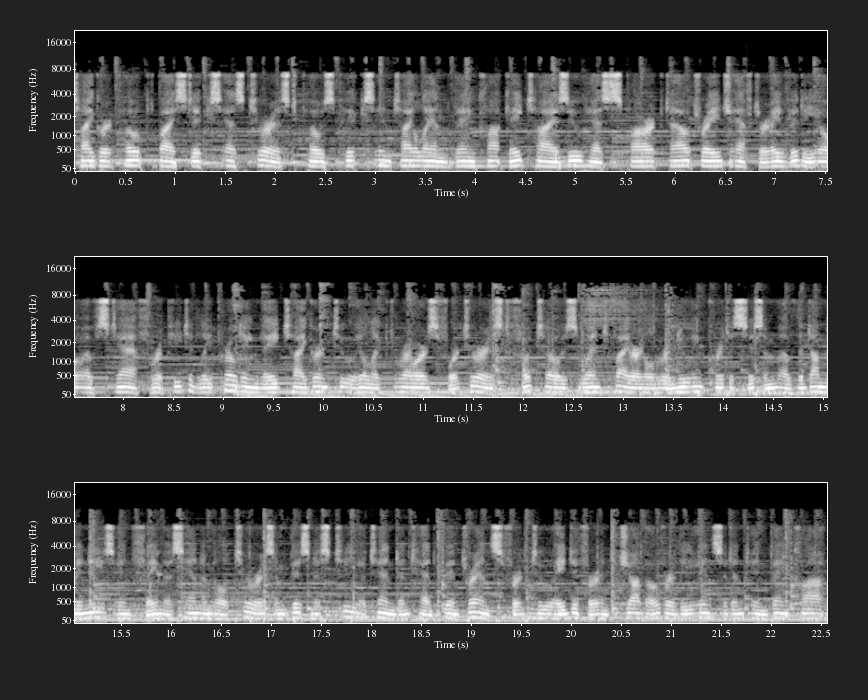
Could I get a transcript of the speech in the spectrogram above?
tiger poked by sticks as tourist pose pics in Thailand. Bangkok A Thai zoo has sparked outrage after a video of staff repeatedly prodding a tiger. To electrowers for tourist photos went viral renewing criticism of the Domini's infamous animal tourism business. T attendant had been transferred to a different job over the incident in Bangkok.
